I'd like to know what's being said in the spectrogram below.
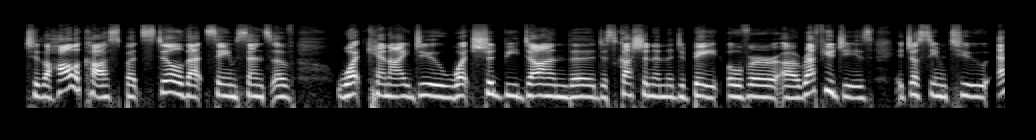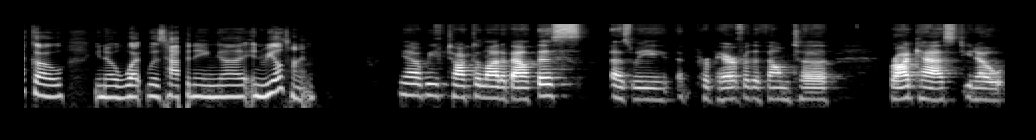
to the Holocaust, but still that same sense of what can I do? What should be done? The discussion and the debate over uh, refugees, it just seemed to echo, you know, what was happening uh, in real time. Yeah, we've talked a lot about this as we prepare for the film to broadcast, you know,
